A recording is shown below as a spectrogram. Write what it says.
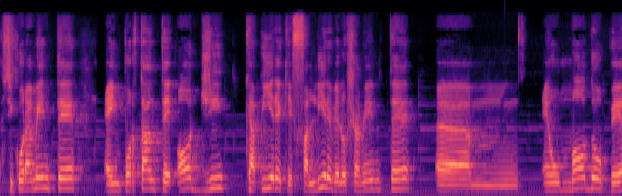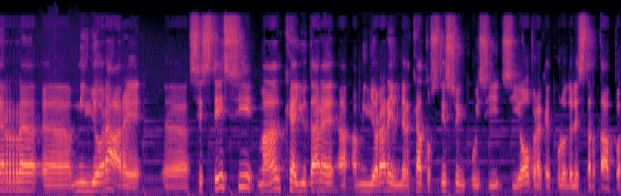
sicuramente è importante oggi capire che fallire velocemente ehm, è un modo per eh, migliorare eh, se stessi, ma anche aiutare a, a, migliorare il mercato stesso in cui si, si, opera, che è quello delle start-up.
